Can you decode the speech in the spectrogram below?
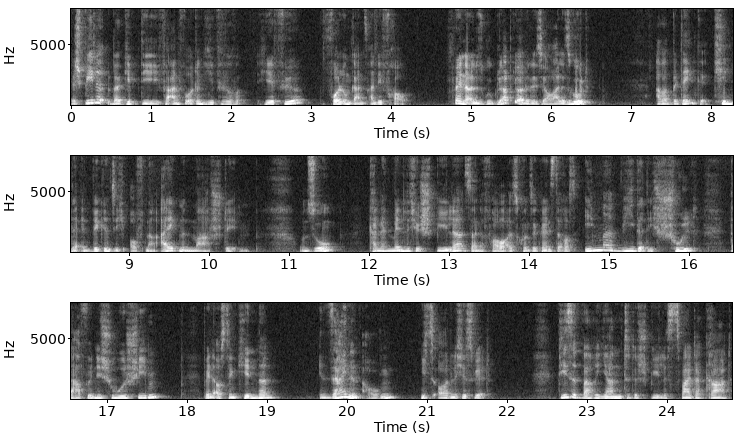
Der Spieler übergibt die Verantwortung hierfür, hierfür voll und ganz an die Frau. Wenn alles gut klappt, ja, dann ist ja auch alles gut. Aber bedenke, Kinder entwickeln sich oft nach eigenen Maßstäben. Und so kann der männliche Spieler seine Frau als Konsequenz daraus immer wieder die Schuld dafür in die Schuhe schieben, wenn aus den Kindern in seinen Augen nichts Ordentliches wird. Diese Variante des Spieles zweiter Grad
